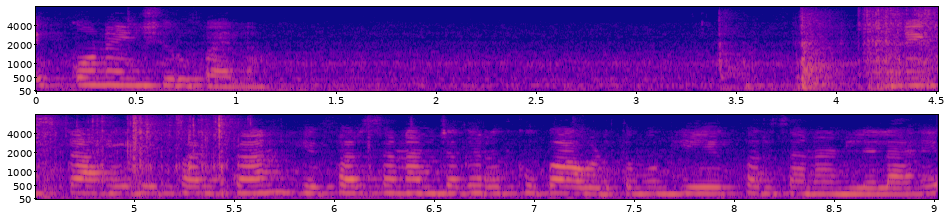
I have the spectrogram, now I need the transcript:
एकोणऐंशी रुपयाला. गोष्ट आहे हे फरसाण हे फरसाण आमच्या घरात खूप आवडतं म्हणून हे एक फरसाण आणलेलं आहे.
